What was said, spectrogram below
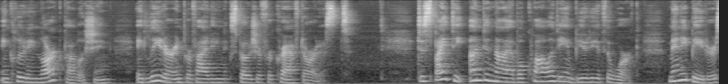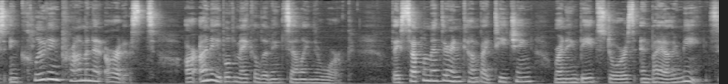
including Lark Publishing, a leader in providing exposure for craft artists. Despite the undeniable quality and beauty of the work, many beaders, including prominent artists, are unable to make a living selling their work. They supplement their income by teaching, running bead stores, and by other means.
